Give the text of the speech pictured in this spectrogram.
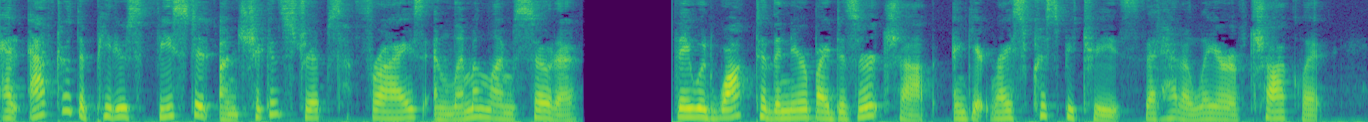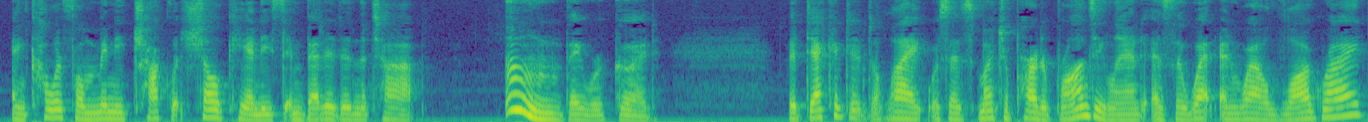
And after the Peters feasted on chicken strips, fries, and lemon lime soda, they would walk to the nearby dessert shop and get Rice Krispie treats that had a layer of chocolate and colorful mini chocolate shell candies embedded in the top. Mmm, they were good. The Decadent Delight was as much a part of Bronzyland as the Wet and Wild log ride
